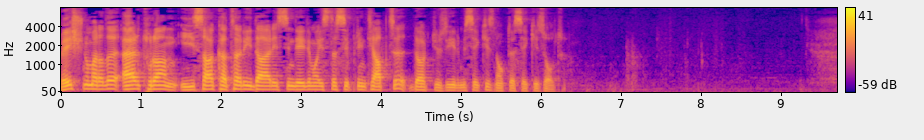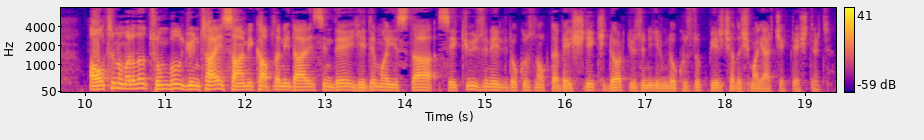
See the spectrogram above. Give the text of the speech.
5 numaralı Erturan İsa Katar idaresinde 7 Mayıs'ta sprint yaptı. 428.8 oldu. 6 numaralı Tumbul Güntay Sami Kaplan idaresinde 7 Mayıs'ta 859.5'lik 400'ünü 29'luk bir çalışma gerçekleştirdi.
